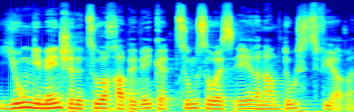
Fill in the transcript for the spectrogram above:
junge Menschen dazu kann bewegen kann, um so ein Ehrenamt auszuführen.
